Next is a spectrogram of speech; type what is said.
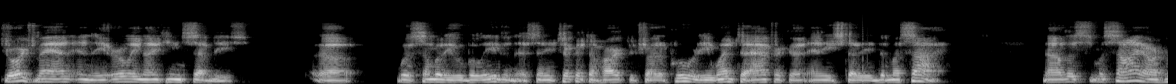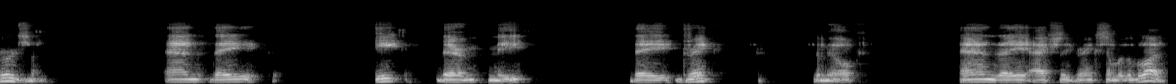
George Mann in the early 1970s uh, was somebody who believed in this, and he took it to heart to try to prove it. He went to Africa and he studied the Maasai. Now, the Maasai are herdsmen, and they eat their meat, they drink the milk, and they actually drink some of the blood.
